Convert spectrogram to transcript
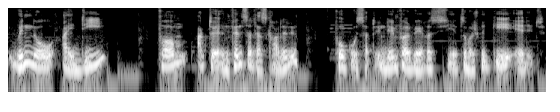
Window-ID vom aktuellen Fenster, das gerade den Fokus hat. In dem Fall wäre es hier zum Beispiel gedit.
